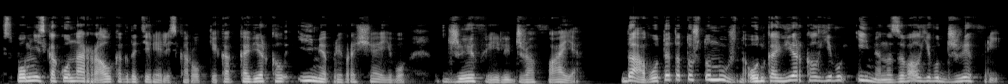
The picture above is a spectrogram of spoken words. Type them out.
Вспомнить, как он орал, когда терялись коробки, как коверкал имя, превращая его в Джеффри или Джафая. Да, вот это то, что нужно. Он коверкал его имя, называл его Джеффри.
